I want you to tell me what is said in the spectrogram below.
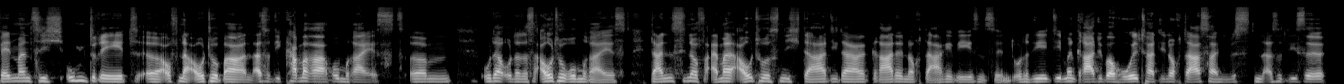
wenn man sich umdreht äh, auf einer Autobahn, also die Kamera rumreißt ähm, oder, oder das Auto rumreißt, dann sind auf einmal Autos nicht da, die da gerade noch da gewesen sind oder die, die man gerade überholt hat, die noch da sein müssten. Also diese,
